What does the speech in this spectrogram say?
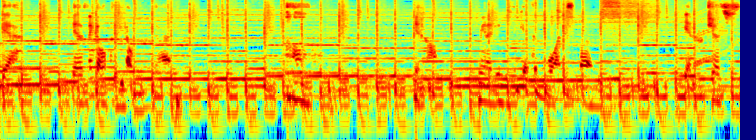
Yeah. Yeah, I think I'll, I think I'll do that. Um, I I didn't even get hit once, but, you know, just,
